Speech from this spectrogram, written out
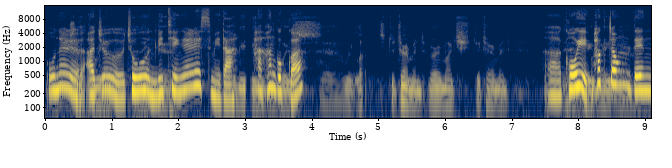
오늘 아주 좋은 미팅을 했습니다. 하- 한국과 아, 거의 확정된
